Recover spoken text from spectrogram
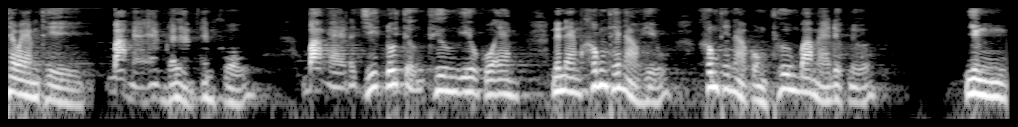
Theo em thì ba mẹ em đã làm em khổ. Ba mẹ đã giết đối tượng thương yêu của em nên em không thể nào hiểu, không thể nào còn thương ba mẹ được nữa. Nhưng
